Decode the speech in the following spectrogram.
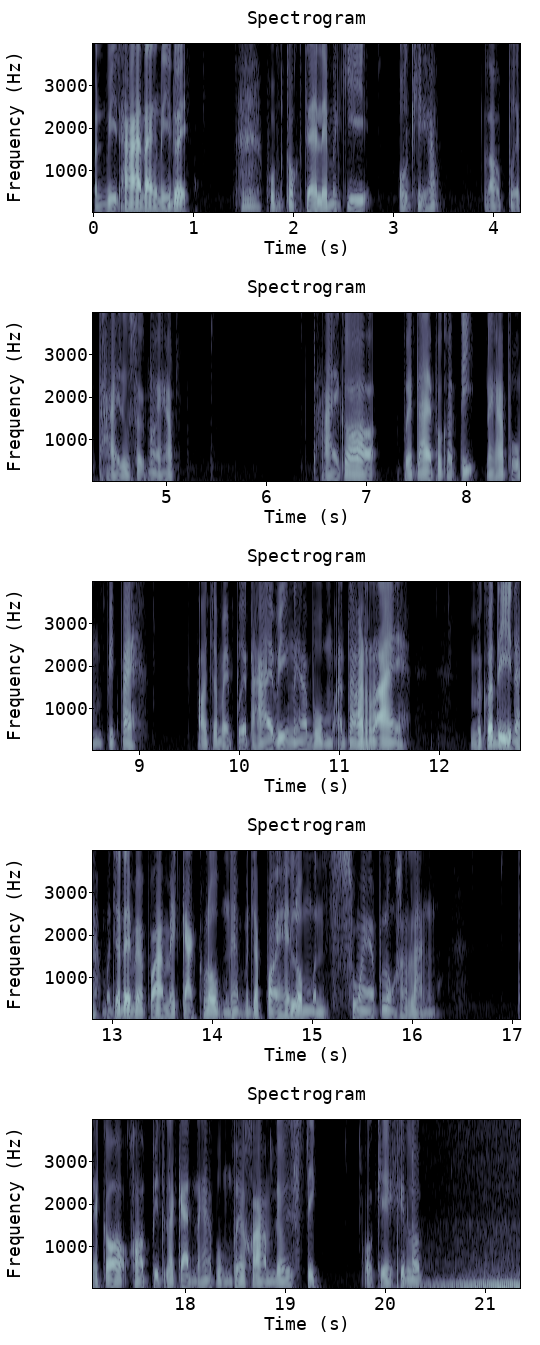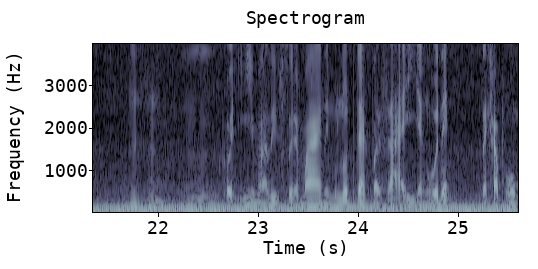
มันมีท่านั่งนี้ด้วย ผมตกใจเลยเมื่อกี้ โอเคครับ เราเปิดท้ายดูสักหน่อยครับ ท้ายก็เปิดได้ปกตินะครับผมปิดไป เราจะไม่เปิดท้ายวิ่งนะครับผมอันตรายมันก็ดีนะ มันจะได้แบบว่าไม่กักลมนะครับมันจะปล่อยให้ลมมันสวบลงข้างหลัง แต่ก็ขอปิดล้วกันนะครับผมเพื่อความเรียลลิสติก โอเคขึ้นรถ ก็อีมาลีสวยมากนี่มันรถแดกภาษาอีอย่างวะเนี่ยนะครับผม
